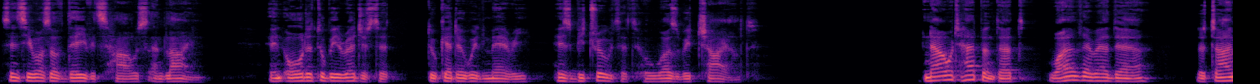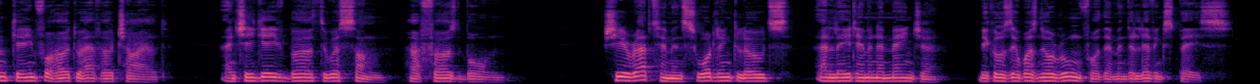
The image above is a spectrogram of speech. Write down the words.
since he was of David's house and line, in order to be registered together with Mary his betrothed who was with child. Now it happened that, while they were there, the time came for her to have her child, and she gave birth to a son, her firstborn. She wrapped him in swaddling clothes and laid him in a manger, because there was no room for them in the living space.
